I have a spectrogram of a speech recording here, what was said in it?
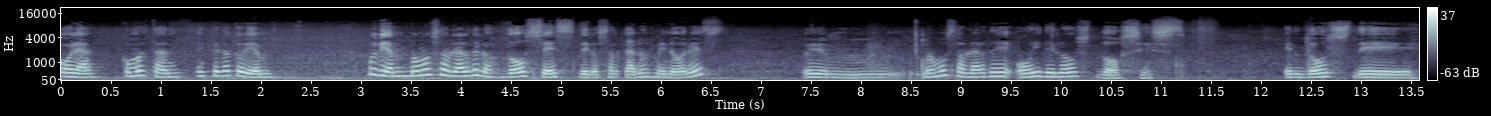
Hola, ¿cómo están? Espero que bien. Muy bien, vamos a hablar de los doces de los arcanos menores. Em, vamos a hablar de hoy de los doces. El dos de...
